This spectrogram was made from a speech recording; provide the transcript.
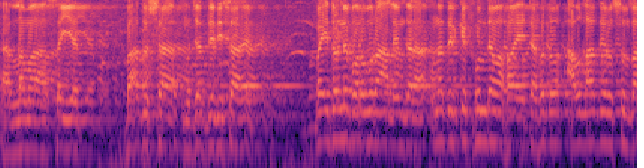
আল্লামা সৈয়দ বাহাদুর শাহ মুজাদ্দিদি সাহেব বা এই ধরনের বড় বড় আলেম যারা, ওনাদেরকে ফুল দেওয়া হয়। এটা হলো আউলাদের রসুল বা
